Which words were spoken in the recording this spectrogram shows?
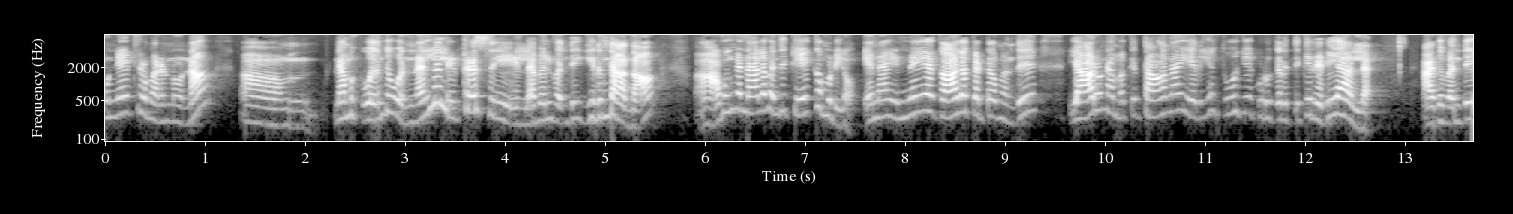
முன்னேற்றம் வரணும்னா நமக்கு வந்து ஒரு நல்ல லிட்ரஸி லெவல் வந்து இருந்தாதான் அவங்கனால வந்து கேட்க முடியும். ஏன்னா இன்னைய காலகட்டம் வந்து யாரும் நமக்கு தானா எதையும் தூக்கி கொடுக்கறதுக்கு ரெடியா இல்லை. அது வந்து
